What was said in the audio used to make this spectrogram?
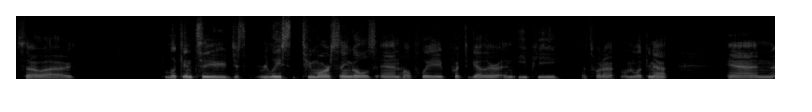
So uh looking to just release two more singles and hopefully put together an EP. That's what I, I'm looking at. And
